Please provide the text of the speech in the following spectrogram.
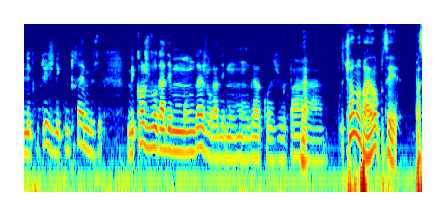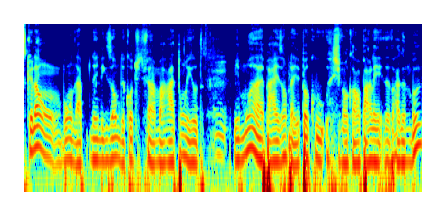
l'écouter, je l'écouterai. Mais, je- mais quand je veux regarder mon manga, je veux regarder mon manga, quoi. Je veux pas. Bah, Tu vois, moi, par exemple, c'est. Parce que là, on, bon, on a donné l'exemple de quand tu te fais un marathon et autres. Mm. Mais moi, euh, par exemple, à l'époque où je vais encore en parler de Dragon Ball,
